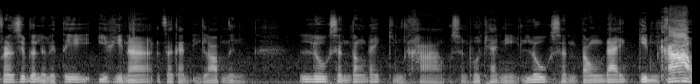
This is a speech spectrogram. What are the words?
Friendship The Reality EP หน้าเจอกันอีกรอบหนึ่งลูกฉันต้องได้กินข้าว ฉันพูดแค่นี้ ลูกฉันต้องได้กินข้าว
